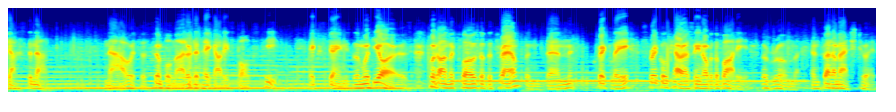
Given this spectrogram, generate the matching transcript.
just enough. Now it's a simple matter to take out his false teeth, exchange them with yours, put on the clothes of the tramp, and then, quickly, sprinkle kerosene over the body, the room, and set a match to it.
